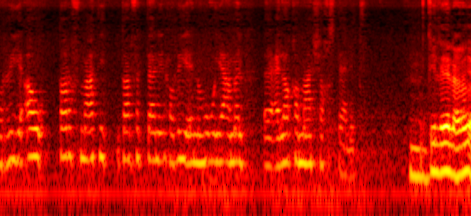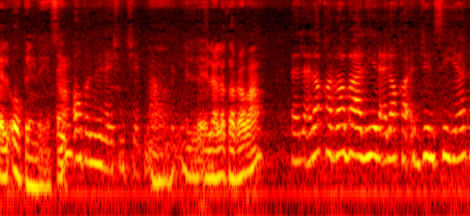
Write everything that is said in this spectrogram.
حرية أو طرف معطي الطرف الثاني الحرية إنه هو يعمل علاقة مع شخص ثالث. دي اللي هي العلاقة ال open دي صح؟ ال open relationship نعم العلاقة الرابعة العلاقة الرابعة اللي هي العلاقة الجنسية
